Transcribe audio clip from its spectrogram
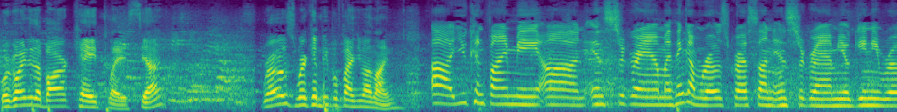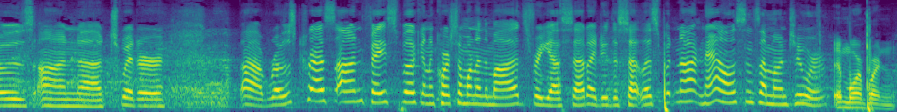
we're going to the barcade place, yeah? Rose, where can people find you online? Uh, you can find me on Instagram. I think I'm Rose Cress on Instagram, Yogini Rose on uh, Twitter, uh, Rose Cress on Facebook, and of course I'm one of the mods for Yes Set. I do the set list, but not now since I'm on tour. And Uh, more important,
